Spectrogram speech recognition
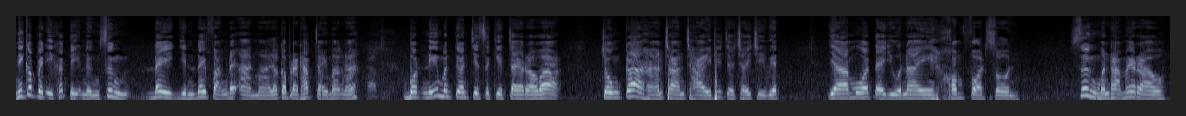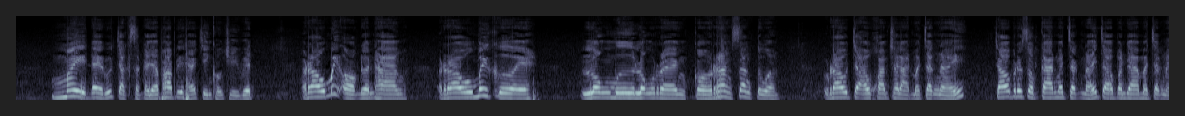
นี่ก็เป็นอีกคติหนึ่ง ซึ่งได้ยินได้ฟังได้อ่านมา แล้วก็ประทับใจมากนะ ครับ บทนี้มันเตือนจิตสะกิดใจเราว่า จงกล้าหาญชาญชัยที่จะใช้ชีวิต อย่ามัวแต่อยู่ในคอมฟอร์ทโซนซึ่งมันทำให้เราไม่ได้รู้จักศักยภาพที่แท้จริงของชีวิต เราไม่ออกเดินทาง เราไม่เคยลงมือลงแรงก่อร่างสร้างตัว เราจะเอาความฉลาดมาจากไหน จะเอาประสบการณ์มาจากไหน จะเอาปัญญามาจากไหน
